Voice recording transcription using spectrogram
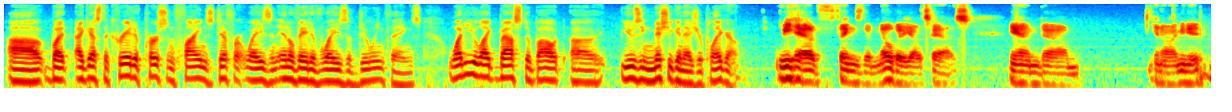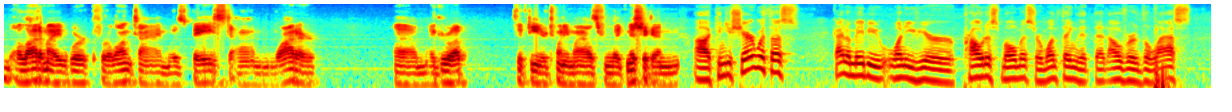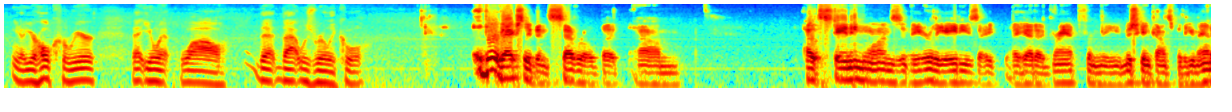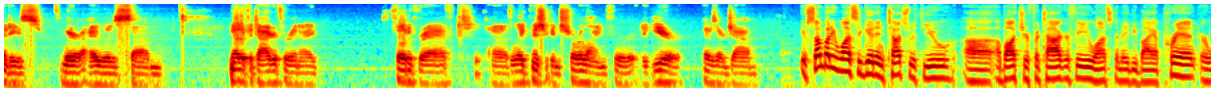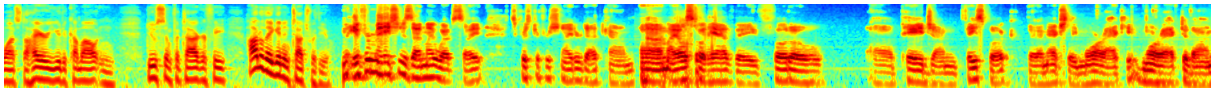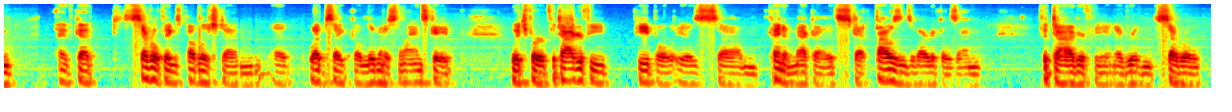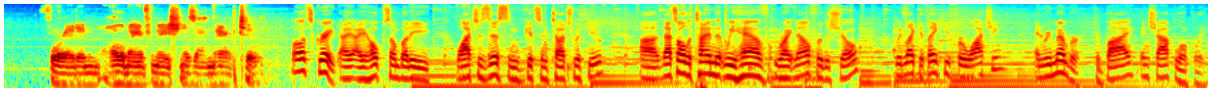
uh, but I guess the creative person finds different ways and innovative ways of doing things. What do you like best about uh, using Michigan as your playground? We have things that nobody else has, and um, you know, I mean, it, a lot of my work for a long time was based on water. Um, I grew up 15 or 20 miles from Lake Michigan. Uh, can you share with us kind of maybe one of your proudest moments or one thing that, that over the last, you know, your whole career that you went, wow, that, that was really cool? There have actually been several, but um, outstanding ones in the early 80s, I, I had a grant from the Michigan Council for the Humanities where I was um, another photographer and I photographed uh, the Lake Michigan shoreline for a year. That was our job. If somebody wants to get in touch with you uh, about your photography, wants to maybe buy a print or wants to hire you to come out and do some photography, how do they get in touch with you? Information is on my website. It's christopherschneiter.com. Um, I also have a photo uh, page on Facebook that I'm actually more, ac- more active on. I've got several things published on a website called Luminous Landscape, which for photography people is um, kind of mecca. It's got thousands of articles on photography, and I've written several for it, and all of my information is on there too. Well, that's great. I, I hope somebody watches this and gets in touch with you. Uh, that's all the time that we have right now for the show. We'd like to thank you for watching, and remember to buy and shop locally.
